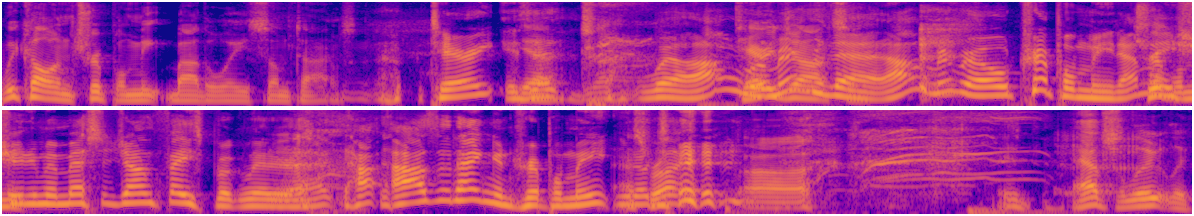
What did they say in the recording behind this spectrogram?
we call him triple meat, by the way. Sometimes Terry, is Yeah. that? Well, I remember Johnson. that. I remember old Triple Meat. I may Triple shoot him a message on Facebook later. How, how's it hanging, Triple Meat? You That's know, right. Uh, Absolutely.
